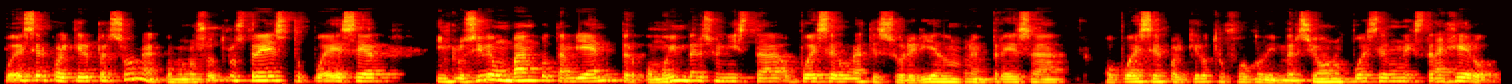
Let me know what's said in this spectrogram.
puede ser cualquier persona, como nosotros tres, o puede ser inclusive un banco también, pero como inversionista, puede ser una tesorería de una empresa, o puede ser cualquier otro fondo de inversión, o puede ser un extranjero.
